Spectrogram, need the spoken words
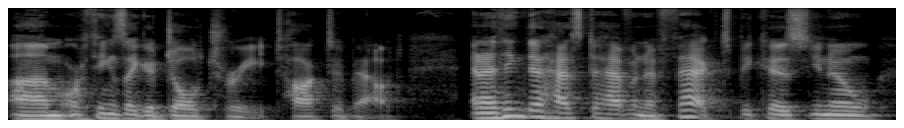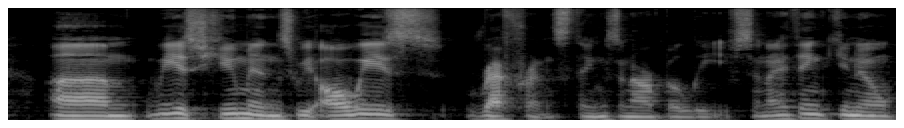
um, or things like adultery talked about. And I think that has to have an effect because, you know, um, we as humans, we always reference things in our beliefs. And I think, you know,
